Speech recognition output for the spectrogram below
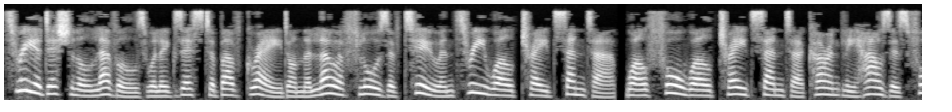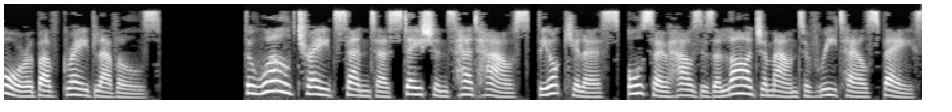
Three additional levels will exist above grade on the lower floors of 2 and 3 World Trade Center, while 4 World Trade Center currently houses four above grade levels. The World Trade Center station's head house, the Oculus, also houses a large amount of retail space.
